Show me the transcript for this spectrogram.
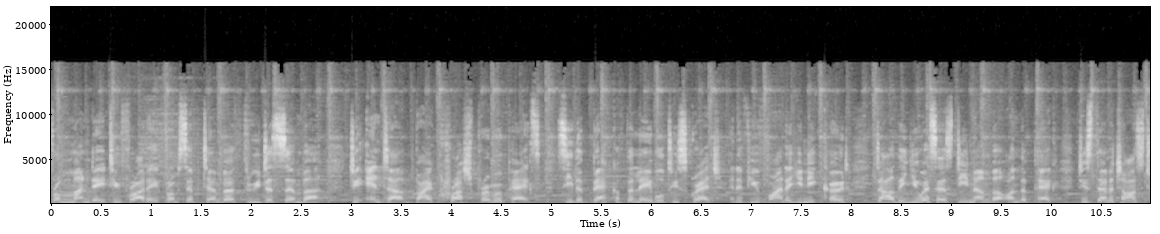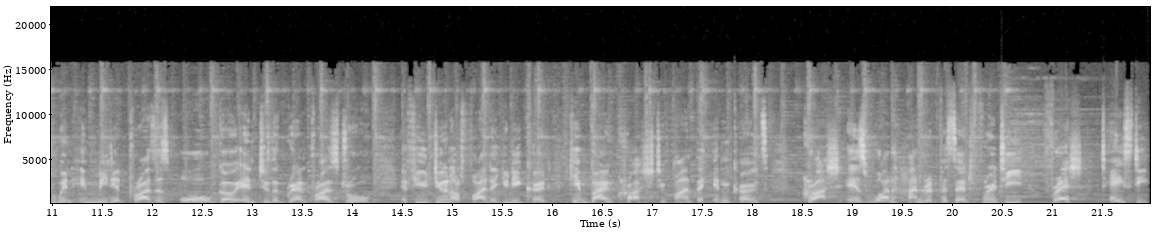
from Monday to Friday from September through December. To enter, buy Crush promo packs. See the back of the label to scratch, and if you find a unique code, dial the USSD number on the pack to stand a chance to win immediate prizes or go into the grand prize draw. If you do not find a unique code, keep buying Krush to find the hidden codes. Krush is 100% fruity, fresh, tasty,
